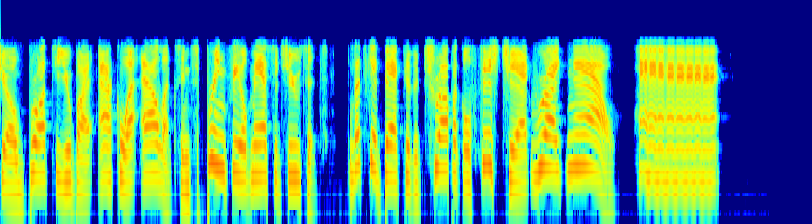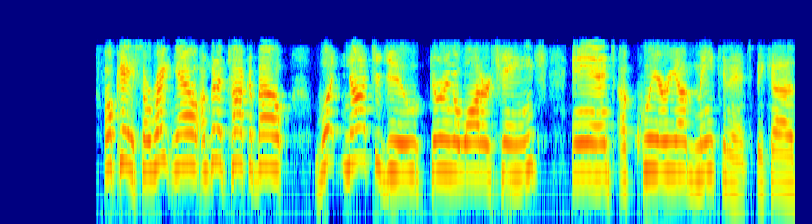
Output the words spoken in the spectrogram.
show brought to you by Aqua Alex in Springfield, Massachusetts. Let's get back to the tropical fish chat right now. Okay, so right now I'm going to talk about what not to do during a water change and aquarium maintenance because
